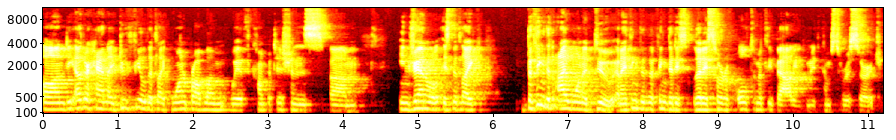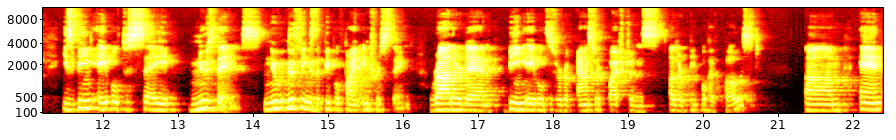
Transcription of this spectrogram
On the other hand, I do feel that like one problem with competitions um, in general is that like the thing that I want to do, and I think that the thing that is that is sort of ultimately valued when it comes to research, is being able to say new things, new new things that people find interesting, rather than being able to sort of answer questions other people have posed. Um, and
